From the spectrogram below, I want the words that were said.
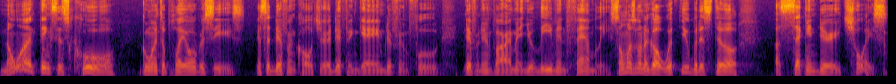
No one thinks it's cool going to play overseas. It's a different culture, a different game, different food, different environment. You're leaving family. Someone's going to go with you, but it's still a secondary choice.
